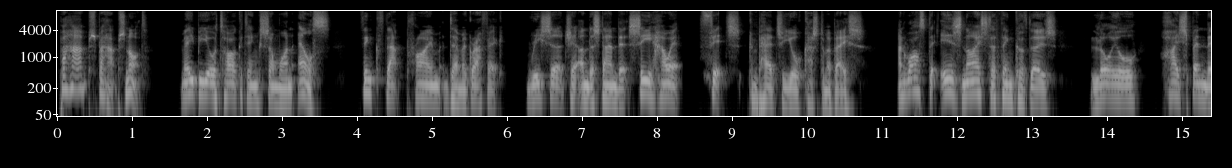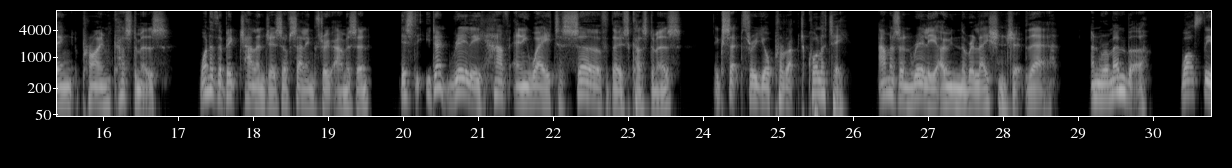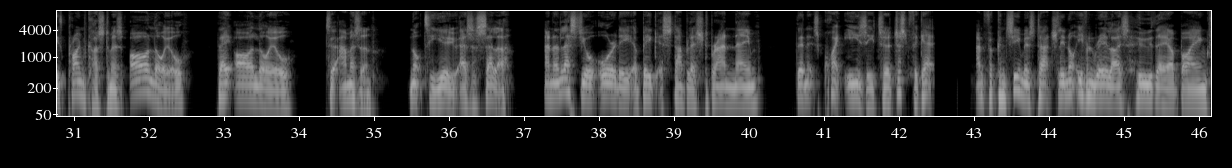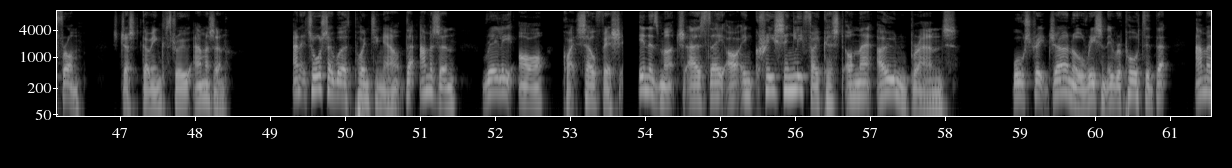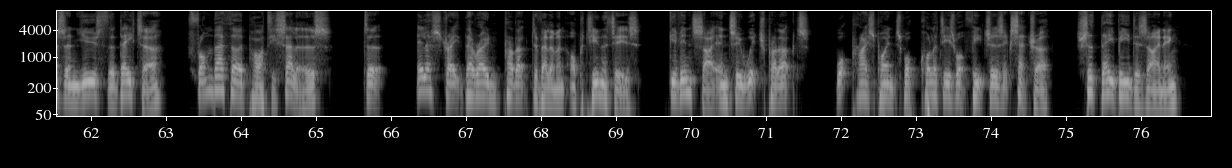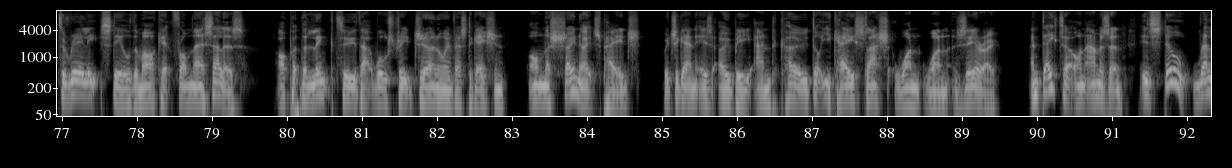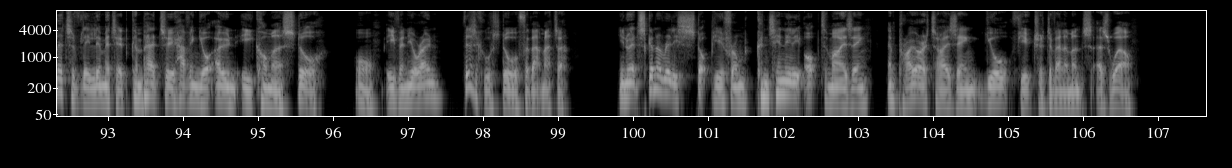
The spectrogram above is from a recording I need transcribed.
Perhaps, perhaps not. Maybe you're targeting someone else Think of that prime demographic, research it, understand it, see how it fits compared to your customer base. And whilst it is nice to think of those loyal, high spending prime customers, one of the big challenges of selling through Amazon is that you don't really have any way to serve those customers except through your product quality. Amazon really own the relationship there. And remember, whilst these prime customers are loyal, they are loyal to Amazon, not to you as a seller. And unless you're already a big established brand name, then it's quite easy to just forget. And for consumers to actually not even realize who they are buying from. It's just going through Amazon. And it's also worth pointing out that Amazon really are quite selfish in as much as they are increasingly focused on their own brands. Wall Street Journal recently reported that Amazon used the data from their third party sellers to illustrate their own product development opportunities, give insight into which products, what price points, what qualities, what features, etc., should they be designing to really steal the market from their sellers. I'll put the link to that Wall Street Journal investigation on the show notes page, which again is obandco.uk slash 110. And data on Amazon is still relatively limited compared to having your own e commerce store, or even your own physical store for that matter. You know, it's going to really stop you from continually optimizing and prioritizing your future developments as well.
